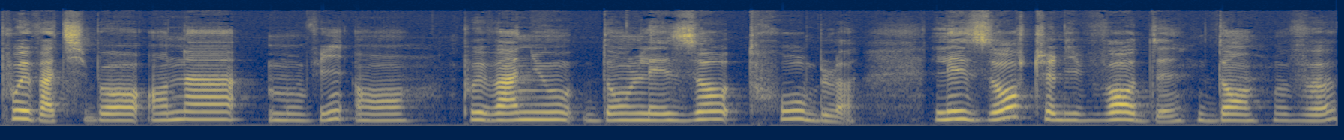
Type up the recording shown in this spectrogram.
Pływać, bo ona mówi o pływaniu dans les eaux troubles. Les eaux, czyli wody, dans, w,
